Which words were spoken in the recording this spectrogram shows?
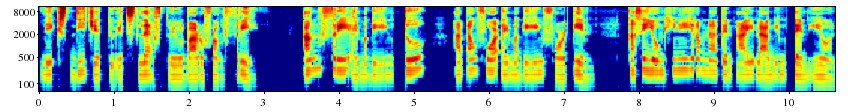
next digit to its left. We will borrow from 3. Ang 3 ay magiging 2 at ang 4 ay magiging 14. Kasi yung hinihiram natin ay laging 10 iyon.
